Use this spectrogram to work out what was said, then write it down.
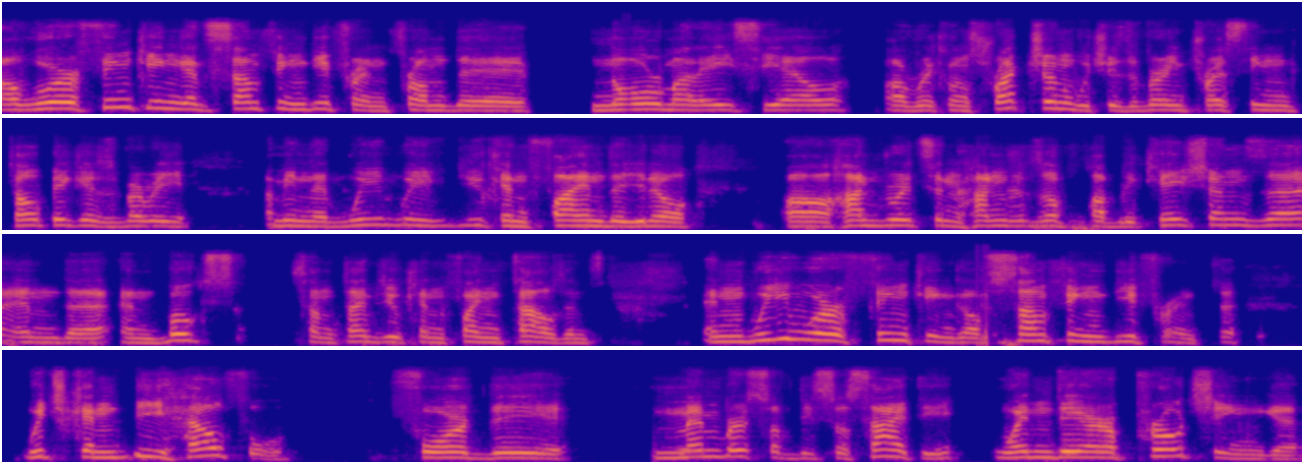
Uh, we're thinking of something different from the normal ACL reconstruction, which is a very interesting topic. is very, I mean, we, we you can find, you know, uh, hundreds and hundreds of publications uh, and, uh, and books. Sometimes you can find thousands. And we were thinking of something different, which can be helpful for the members of the society when they are approaching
